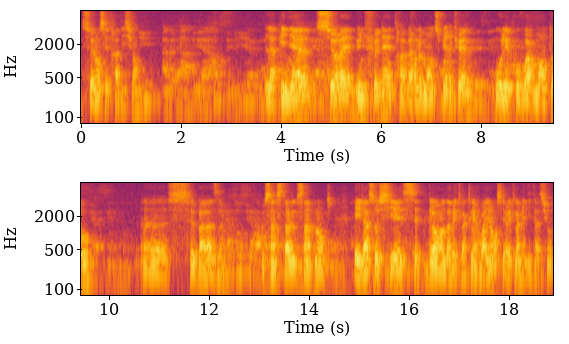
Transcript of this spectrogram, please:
selon ces traditions la pignelle serait une fenêtre vers le monde spirituel où les pouvoirs mentaux euh, se basent, s'installent, s'implantent. Et il associait cette glande avec la clairvoyance et avec la méditation.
